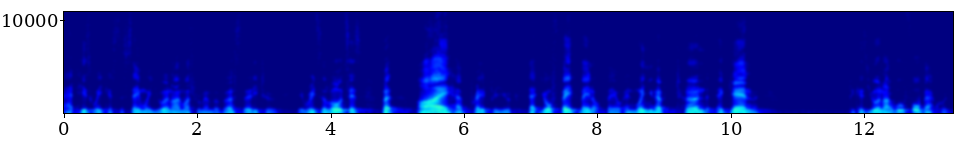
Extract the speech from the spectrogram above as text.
at his weakest, the same way you and I must remember verse 32. It reads, The Lord says, But I have prayed for you that your faith may not fail. And when you have turned again, because you and I will fall backwards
